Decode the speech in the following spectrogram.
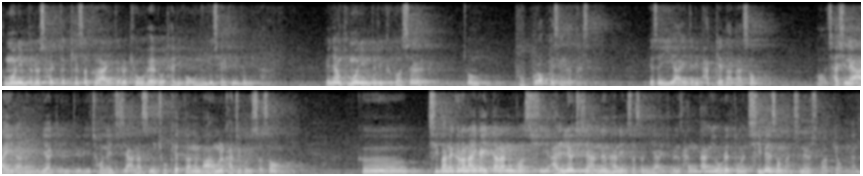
부모님들을 설득해서 그 아이들을 교회로 데리고 오는 게 제일 힘듭니다. 왜냐하면 부모님들이 그것을 좀 부끄럽게 생각하세요. 그래서 이 아이들이 밖에 나가서 어, 자신의 아이라는 이야기들이 전해지지 않았으면 좋겠다는 마음을 가지고 있어서 그 집안에 그런 아이가 있다라는 것이 알려지지 않는 한에 있어서는 이 아이들은 상당히 오랫동안 집에서만 지낼 수밖에 없는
